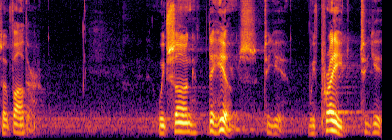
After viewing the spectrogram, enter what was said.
So, Father, we've sung the hymns to you, we've prayed to you,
